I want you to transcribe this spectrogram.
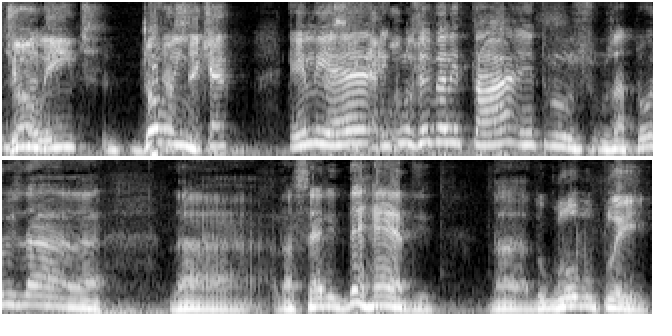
John Lynch. John Lynch. É, ele é, é, inclusive, ele está entre os, os atores da, da, da série The Head, da, do Globo Play.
